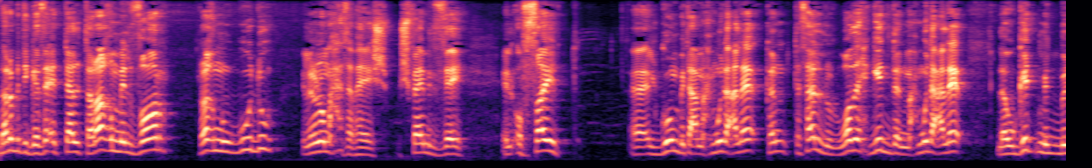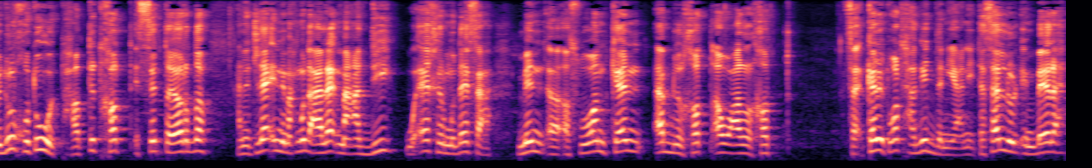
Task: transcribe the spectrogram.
ضربة الجزاء الثالثه رغم الفار رغم وجوده اللي هو ما حسبهاش. مش فاهم إزاي. ال offside الجون بتاع محمود علاء كان تسلل واضح جدا. محمود علاء لو جيت بدون خطوط حطيت خط الستة ياردة هنتلاقي إن محمود علاء معديه وآخر مدافع من آه، أسوان كان قبل الخط أو على الخط. فكانت واضحة جدا يعني تسلل إمبارح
